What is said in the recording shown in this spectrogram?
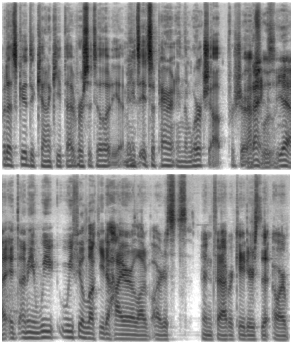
But it's good to kind of keep that versatility. I mean, it's, it's apparent in the workshop for sure. Absolutely. Thanks. Yeah, it, I mean, we we feel lucky to hire a lot of artists and fabricators that are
